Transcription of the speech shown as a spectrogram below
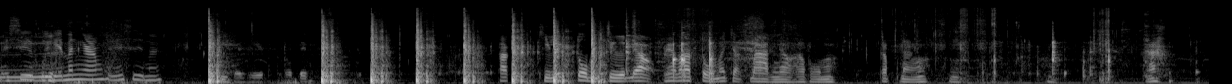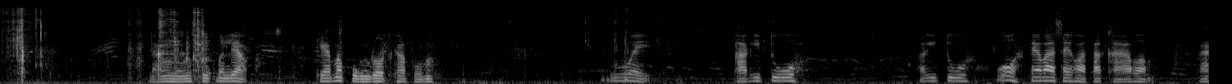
ไปซื้อคุยเห็นมันงามคุยได้ซื้อมาไปเฮ็ดเอาไปผักขี้เหล็กต้มจืดแล้วแปลว่าต้มมาจากบ้านแล้วครับ ผมกับหนังนี่ฮะหนังเหลืองสุกมันแล้ว แกมาปรุงรสครับผม ด้วยผักอีตูผักอีตูโอ้แปลว่าใส่หอดผักขาพร้อม นะ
